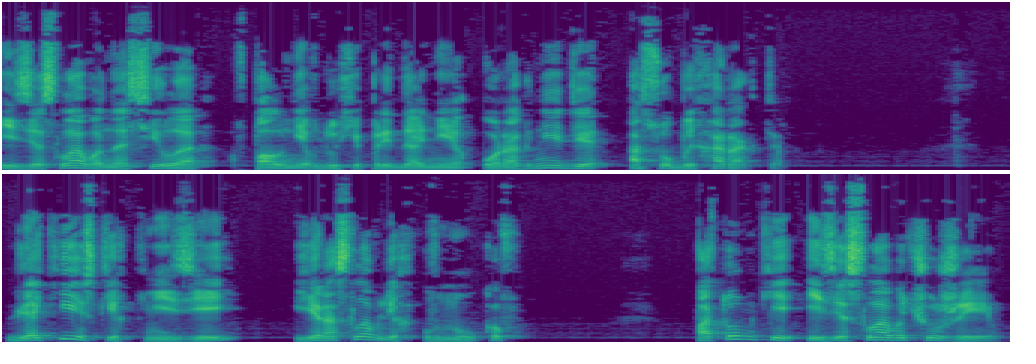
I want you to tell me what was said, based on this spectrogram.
Изяслава носило вполне в духе предания о Рогнеде особый характер. Для киевских князей, Ярославлях внуков, потомки Изяслава чужие,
